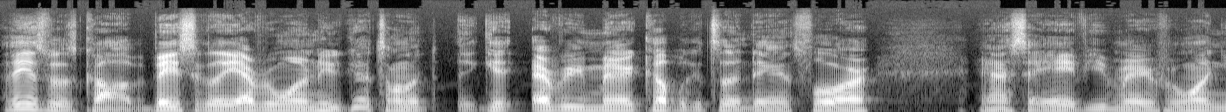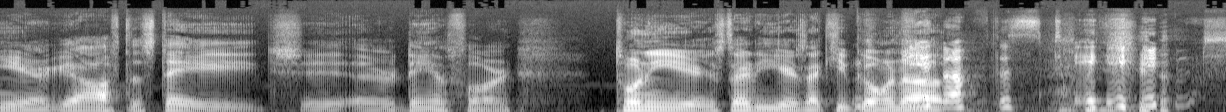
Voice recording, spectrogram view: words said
I think that's what it's called. But basically, everyone who gets on the get every married couple gets on the dance floor, and I say, hey, if you've been married for one year, get off the stage uh, or dance floor. Twenty years, thirty years, I keep going Get up. Get off the stage.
